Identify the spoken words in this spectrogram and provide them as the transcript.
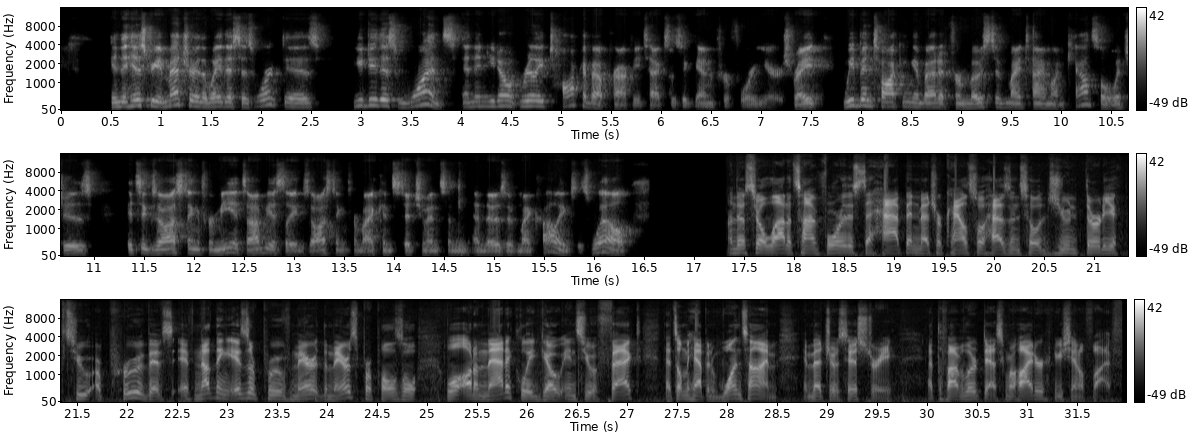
in the history of Metro, the way this has worked is you do this once and then you don't really talk about property taxes again for four years, right? We've been talking about it for most of my time on council, which is it's exhausting for me. It's obviously exhausting for my constituents and, and those of my colleagues as well. And there's still a lot of time for this to happen. Metro Council has until June 30th to approve this. If nothing is approved, mayor, the mayor's proposal will automatically go into effect. That's only happened one time in Metro's history. At the 5 Alert Desk, Mo Hyder, News Channel 5.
